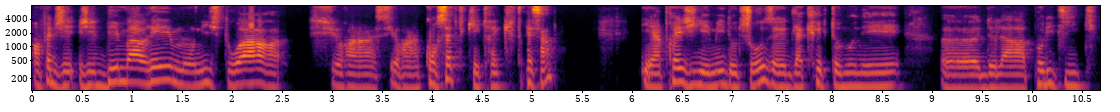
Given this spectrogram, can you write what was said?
en fait, j'ai j'ai démarré mon histoire sur un, sur un concept qui est très, très simple. Et après, j'y ai mis d'autres choses, euh, de la crypto-monnaie, euh, de la politique.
